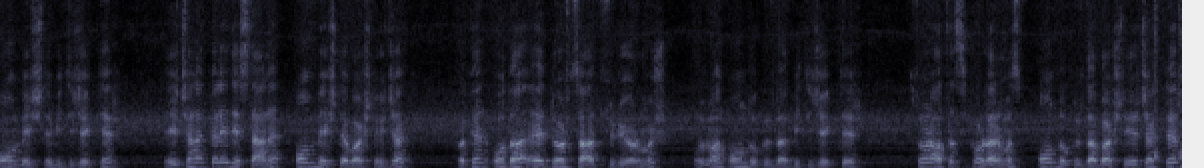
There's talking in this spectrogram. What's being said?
15'te bitecektir. E, Çanakkale Destanı 15'te başlayacak. Bakın o da e, 4 saat sürüyormuş. O zaman 19'da bitecektir. Sonra atasporlarımız 19'da başlayacaktır.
